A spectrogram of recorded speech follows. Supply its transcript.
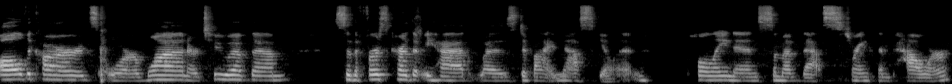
all the cards or one or two of them. So the first card that we had was Divine Masculine, pulling in some of that strength and power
